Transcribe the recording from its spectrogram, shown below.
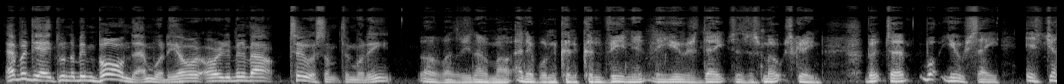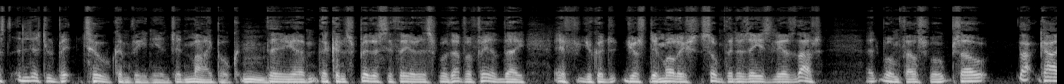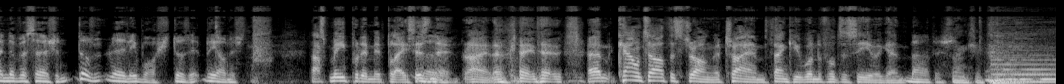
Edward VIII wouldn't have been born then, would he? Or, or he'd have been about two or something, would he? Oh, well, you know, Mark, anyone can conveniently use dates as a smokescreen. But uh, what you say is just a little bit too convenient in my book. The um, the conspiracy theorists would have a field day if you could just demolish something as easily as that at one fell swoop. So that kind of assertion doesn't really wash, does it? Be honest. That's me put in my place, isn't it? Right, okay. Um, Count Arthur Strong, a triumph. Thank you. Wonderful to see you again. Marvellous. Thank you.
